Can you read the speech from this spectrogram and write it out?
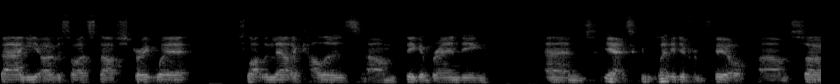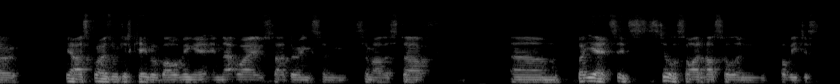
baggy, oversized stuff, streetwear, slightly louder colors, um, bigger branding, and yeah, it's a completely different feel. Um, so yeah, I suppose we'll just keep evolving it in that way. We'll Start doing some some other stuff. Um, but yeah, it's it's still a side hustle and probably just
